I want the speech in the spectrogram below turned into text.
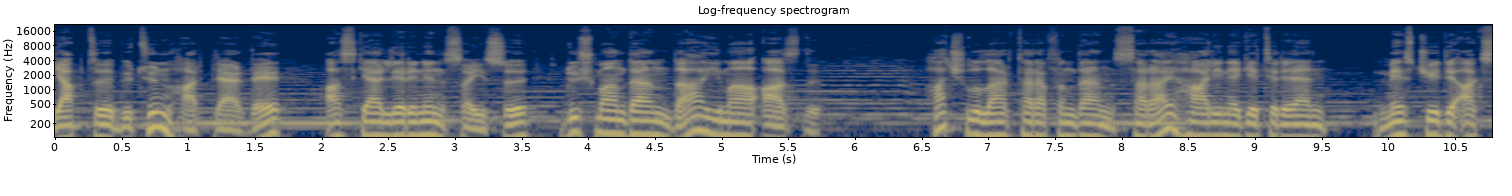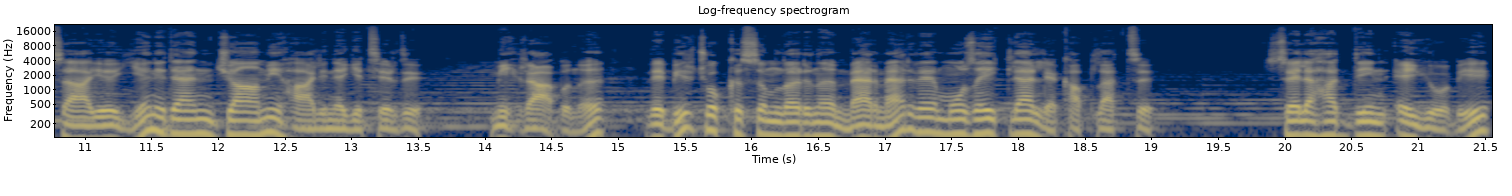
Yaptığı bütün harplerde askerlerinin sayısı düşmandan daima azdı. Haçlılar tarafından saray haline getirilen Mescid-i Aksa'yı yeniden cami haline getirdi. Mihrabını ve birçok kısımlarını mermer ve mozaiklerle kaplattı. Selahaddin Eyyubi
